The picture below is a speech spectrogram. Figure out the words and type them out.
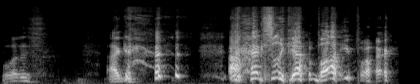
what is? I got. I actually got a body part.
